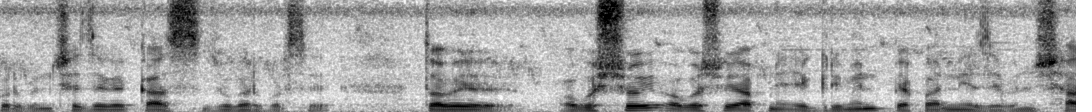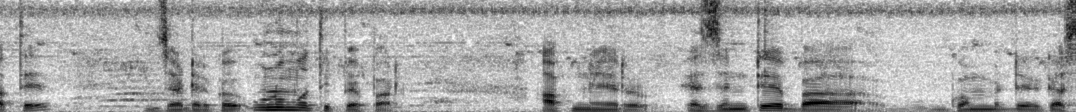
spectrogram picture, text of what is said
করবেন, সে জায়গায় কাজ জোগাড় করছে। তবে অবশ্যই অবশ্যই আপনি এগ্রিমেন্ট পেপার নিয়ে যাবেন। সাথে যেটার কয় অনুমতি পেপার আপনার এজেন্টে বা গভর্নমেন্টের কাছ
